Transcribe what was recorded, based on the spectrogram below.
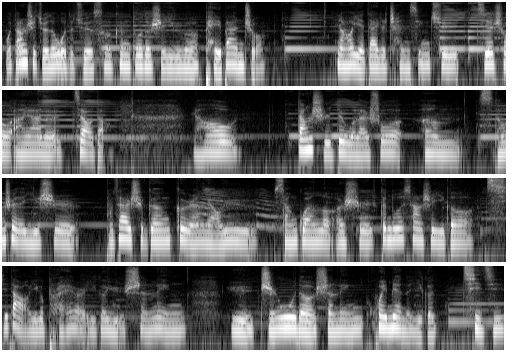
我当时觉得我的角色更多的是一个陪伴者，然后也带着诚心去接受阿丫的教导。然后当时对我来说，嗯，死藤水的仪式不再是跟个人疗愈相关了，而是更多像是一个祈祷、一个 prayer、一个与神灵、与植物的神灵会面的一个契机。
